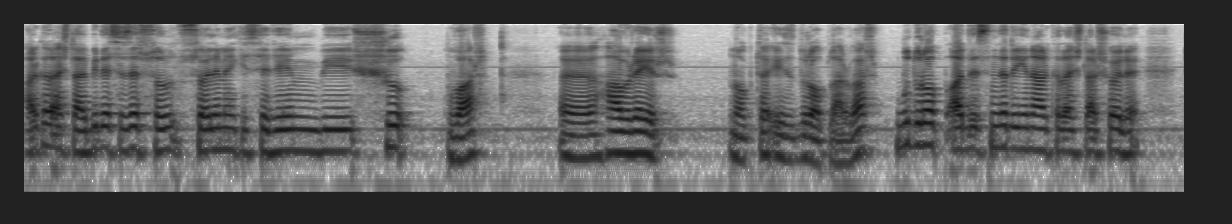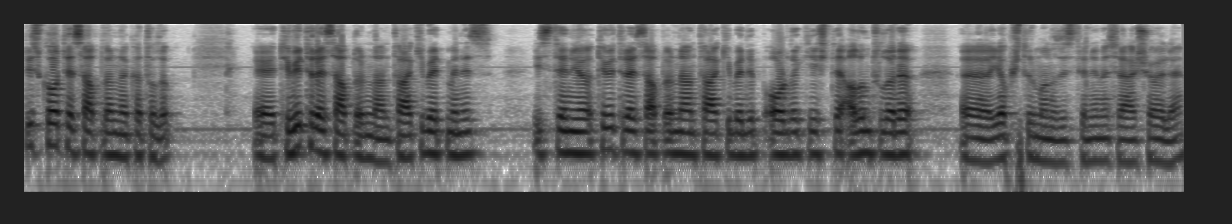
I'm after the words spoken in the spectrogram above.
arkadaşlar bir de size soru söylemek istediğim bir şu var. E, how rare nokta is droplar var. Bu drop adresinde de yine arkadaşlar şöyle Discord hesaplarına katılıp e, Twitter hesaplarından takip etmeniz isteniyor. Twitter hesaplarından takip edip oradaki işte alıntıları e, yapıştırmanız isteniyor. Mesela şöyle.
